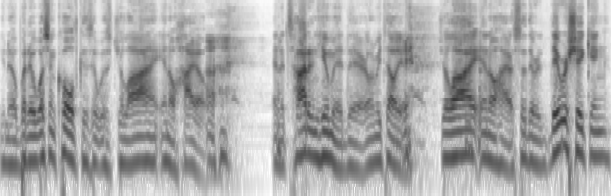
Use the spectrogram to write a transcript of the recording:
you know. But it wasn't cold because it was July in Ohio, and it's hot and humid there. Let me tell you, July in Ohio. So they were they were shaking,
